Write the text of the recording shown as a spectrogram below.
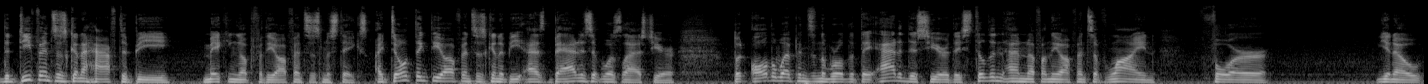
the defense is going to have to be making up for the offense's mistakes. I don't think the offense is going to be as bad as it was last year, but all the weapons in the world that they added this year, they still didn't add enough on the offensive line for, you know,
